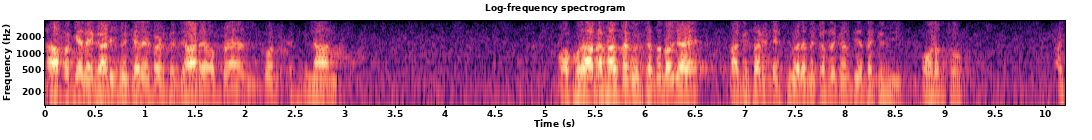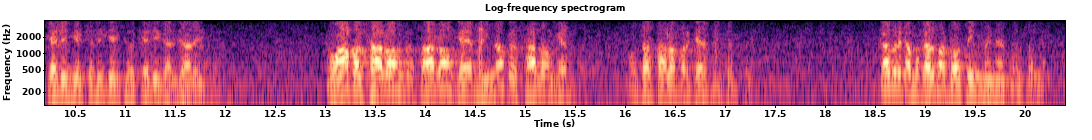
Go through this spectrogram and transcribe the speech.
آپ اکیلے گاڑی میں اکیلے بیٹھ کر جا رہے ہو بالکل اطمینان اور خدا میں خاصا کوئی قتل ہو جائے، پاکستانی ٹیکسی والے نے قتل کر دیا تھا کسی عورت کو۔ اکیلی گئی، چلی گئی، اکیلی گھر جا رہی تھی۔ تو وہاں پر سالوں سالوں کے مہینوں کے سالوں کے اور دس سالوں پر کیسے نہیں چلتے۔ قدر کا مقدمہ دو تین مہینے فیصلہ جاتا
